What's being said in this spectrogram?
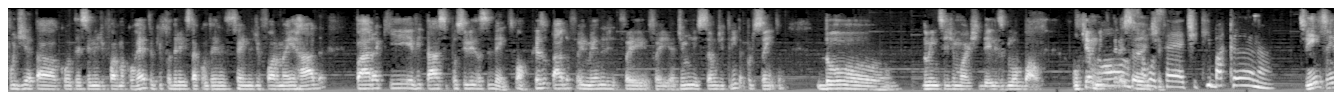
podia estar acontecendo de forma correta, o que poderia estar acontecendo de forma errada, para que evitasse possíveis acidentes. Bom, o resultado foi, menos, foi, foi a diminuição de 30% do, do índice de morte deles global. O que é muito Nossa, interessante. Nossa, que bacana! Sim, sim,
